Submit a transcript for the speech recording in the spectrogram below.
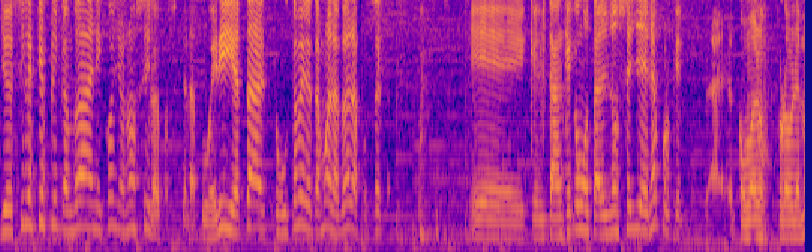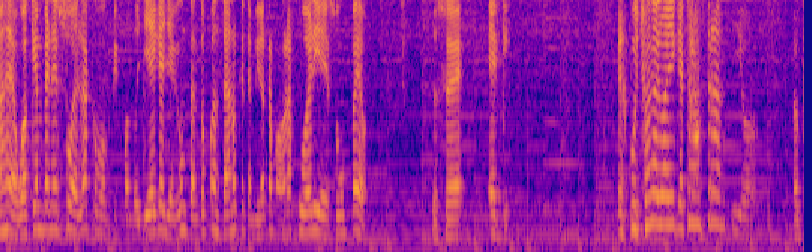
yo sí le estoy explicando a Dani, coño, no, sí, lo que pasa es que la tubería, tal. Justamente estamos hablando de la poseta. Eh, que el tanque como tal no se llena porque, como los problemas de agua aquí en Venezuela, como que cuando llega, llega un tanto pantano que te mira tapado las tuberías y eso es un peo. Entonces, X. Escucho en el baño que tram, tram, y yo, ok,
